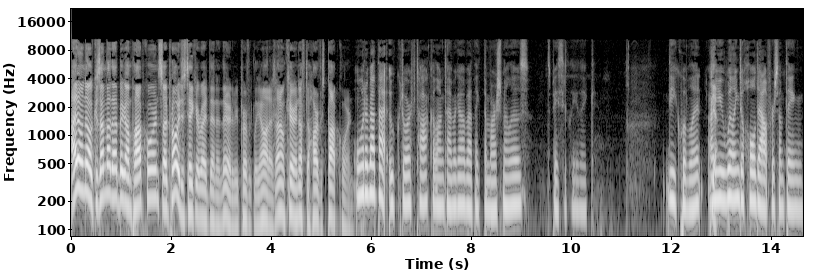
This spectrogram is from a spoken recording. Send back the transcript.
i don't know because i'm not that big on popcorn so i'd probably just take it right then and there to be perfectly honest i don't care enough to harvest popcorn What about that Uchtdorf talk a long time ago about like the marshmallows? It's basically like the equivalent. Are Yeah. you willing to hold out for something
